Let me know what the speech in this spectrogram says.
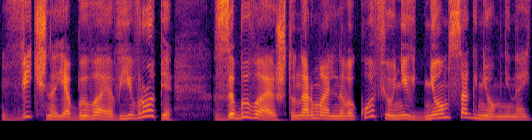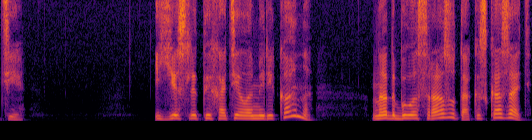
Вечно я, бывая в Европе, забываю, что нормального кофе у них днем с огнем не найти. Если ты хотел американо, надо было сразу так и сказать,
